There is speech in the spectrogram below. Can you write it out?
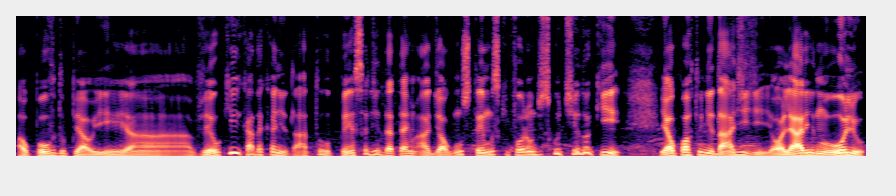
ao povo do Piauí a ver o que cada candidato pensa de, de alguns temas que foram discutidos aqui. E a oportunidade de olharem no olho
